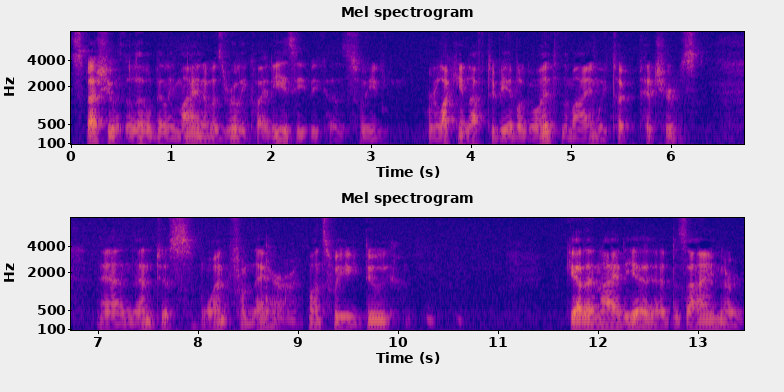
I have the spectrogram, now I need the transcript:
especially with the Little Billy Mine, it was really quite easy because we were lucky enough to be able to go into the mine. We took pictures, and then just went from there. Once we do get an idea, a design, or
